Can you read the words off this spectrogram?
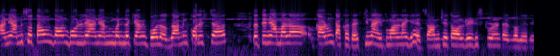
आणि आम्ही स्वतःहून जाऊन बोलले आणि आम्ही म्हणलं की आम्ही बोल ग्रामीण कॉलेजचे आहात तर त्यांनी आम्हाला काढून टाकत आहेत की नाही तुम्हाला नाही घ्यायचं आमचे इथं ऑलरेडी स्टुडंट आहेत वगैरे.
